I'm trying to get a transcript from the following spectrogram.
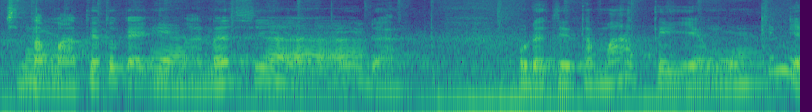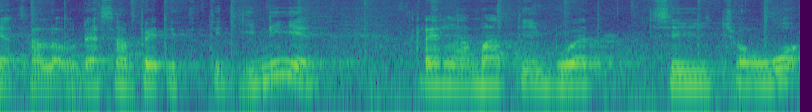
cinta Hmm. Mati itu kayak Iya. gimana sih? Ya, ini udah udah cinta mati. Yang Iya. mungkin ya kalau udah sampai di titik ini ya rela mati buat si cowok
